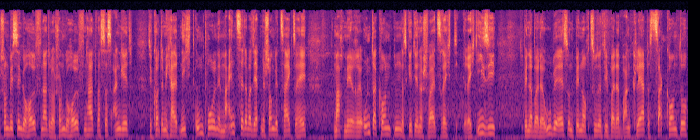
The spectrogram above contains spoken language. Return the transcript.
schon ein bisschen geholfen hat oder schon geholfen hat, was das angeht. Sie konnte mich halt nicht umpolen im Mindset, aber sie hat mir schon gezeigt, so hey, mach mehrere Unterkonten, das geht dir in der Schweiz recht, recht easy. Ich bin da bei der UBS und bin noch zusätzlich bei der Bank Claire, das Zack-Konto.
